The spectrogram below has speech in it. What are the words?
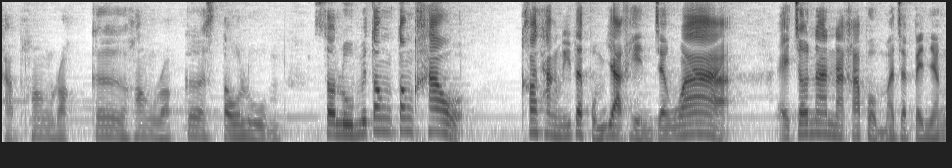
ครับห้องร็อกเกอร์ห้องร็อกเกอร์สโตร์รูมสโตร์รูมไม่ต้องต้องเข้า เข้าทางนี้แต่ผมอยากเห็นจังว่าไอ้เจ้านั่นนะครับผมมันจะเป็นยัง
